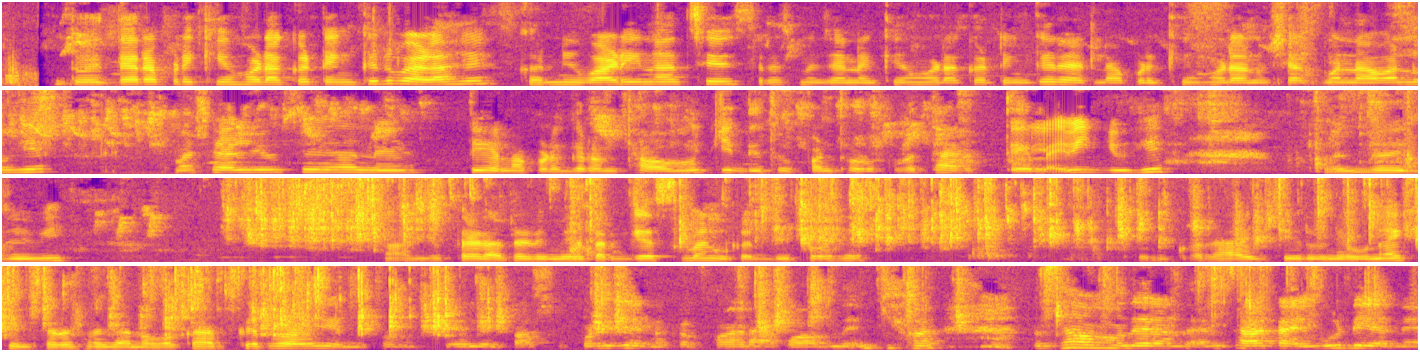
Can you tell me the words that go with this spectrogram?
તો તો અત્યારે આપણે ઘેહોડા કટિંગ કરવાળા છે. ઘરની વાડીના છે. સરસ મજાના ઘેહોડા કટિંગ કર્યા એટલે આપણે ઘેહોડાનું શાક બનાવવાનું છે. મસાલ્યું છે અને તેલ આપણે ગરમ થવા મૂકી દીધું, પણ થોડુંક વધારે તેલ આવી ગયું છે. જોઈ જોવી હા તડી મેં અત્યારે ગેસ બંધ કરી દીધો છે. થોડુંક રાઈ જીરું ને એવું નાખીને સરસ મજાનો વઘાર કરવા આવીએ અને ય પાછું પડી જાય, નકર ફળાકો આમને એમ કહેવાય સામુદાય સાટા ઉડે અને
